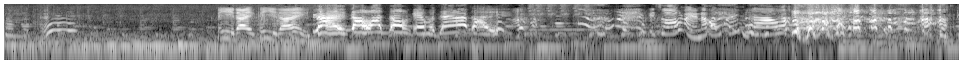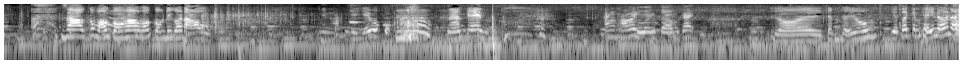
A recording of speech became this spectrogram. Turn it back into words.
Không Cái gì đây? Cái gì đây? Này sao anh đâu kêu mình hết đây Cái số này nó không biết sao á. Sao? Có bỏ cuộc không? Bỏ cuộc đi qua đầu Nhìn mặt gì dễ bỏ cuộc? Nè anh Ken. Ăn thôi. Tôi ăn tôm cái. Rồi canh khỉ uống. Giờ tới canh khỉ nữa nè.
